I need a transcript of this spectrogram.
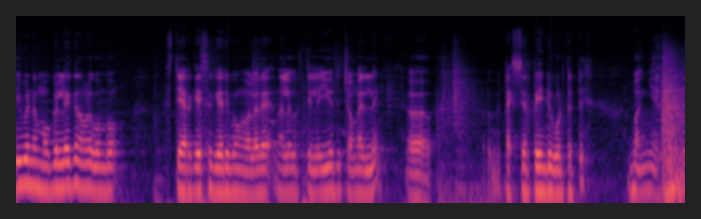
വീടിന്റെ മുകളിലേക്ക് നമ്മൾ പോകുമ്പോൾ സ്റ്റെയർ കേസ് കയറി പോകുമ്പോൾ വളരെ നല്ല വൃത്തിയില്ല ഈ ഒരു ചുമരിൽ ടെക്സ്ചർ പെയിന്റ് കൊടുത്തിട്ട് ഭംഗിയാക്കിയിട്ടുണ്ട്.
